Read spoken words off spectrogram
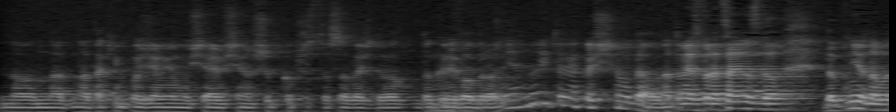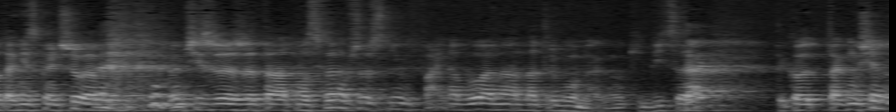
no, na, na takim poziomie musiałem się szybko przystosować do, do gry w obronie, no i to jakoś się udało. Natomiast wracając do, do Pniew, no bo tak nie skończyłem, powiem Ci, że, że ta atmosfera przede wszystkim fajna była na, na trybunach, no, kibice. Tak? Tylko tak musiałem...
